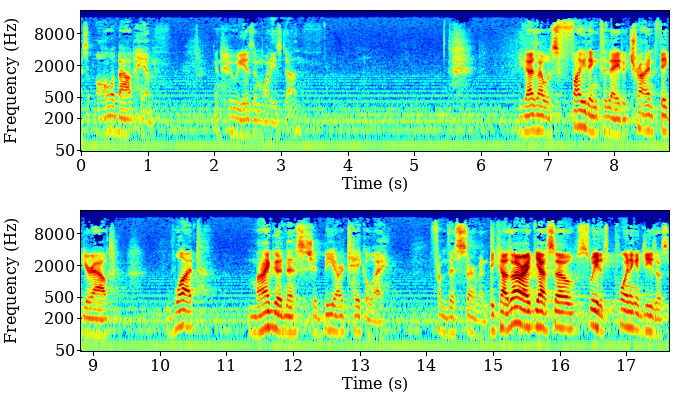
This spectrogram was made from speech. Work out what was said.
is all about Him and who He is and what He's done. You guys, I was fighting today to try and figure out what, my goodness, should be our takeaway from this sermon. Because, all right, yeah, so sweet, it's pointing at Jesus.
